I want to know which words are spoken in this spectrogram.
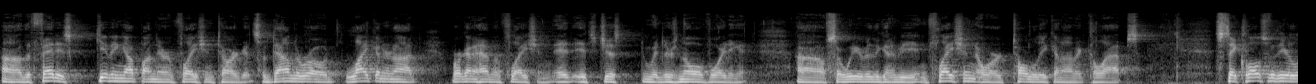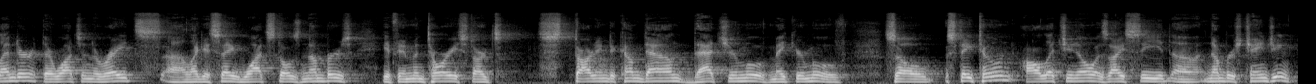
Uh, the Fed is giving up on their inflation target. So down the road, like it or not, we're going to have inflation. It, it's just, there's no avoiding it. Uh, so we're either going to be inflation or total economic collapse. Stay close with your lender. They're watching the rates. Uh, like I say, watch those numbers. If inventory starts starting to come down, that's your move. Make your move. So stay tuned. I'll let you know as I see the numbers changing,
